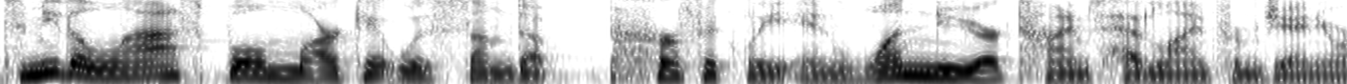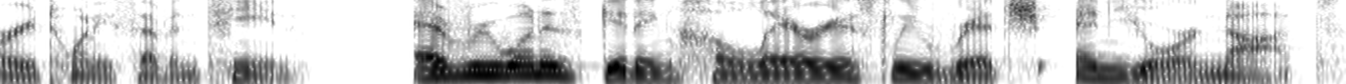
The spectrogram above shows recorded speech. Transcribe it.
To me, the last bull market was summed up perfectly in one New York Times headline from January 2017 Everyone is getting hilariously rich, and you're not.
